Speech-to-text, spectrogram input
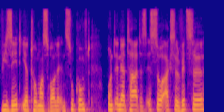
Wie seht ihr Thomas Rolle in Zukunft? Und in der Tat, es ist so, Axel Witzel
